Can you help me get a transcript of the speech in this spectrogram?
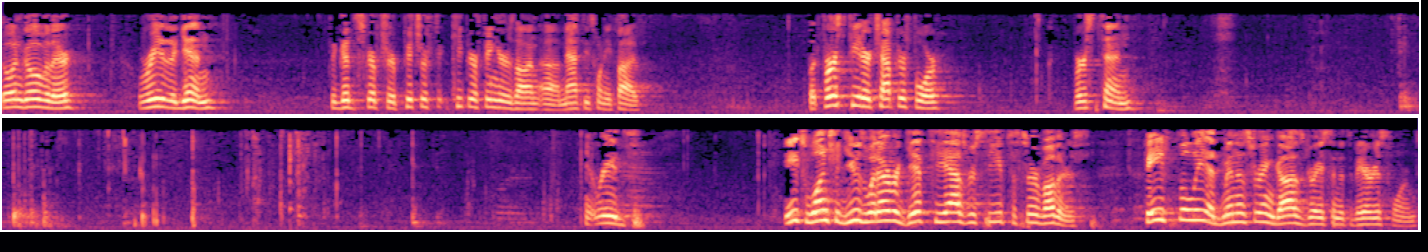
go and go over there. We'll read it again. It's a good scripture. Your, keep your fingers on uh, Matthew 25. But 1 Peter chapter 4, verse 10. It reads, Each one should use whatever gift he has received to serve others, faithfully administering God's grace in its various forms.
